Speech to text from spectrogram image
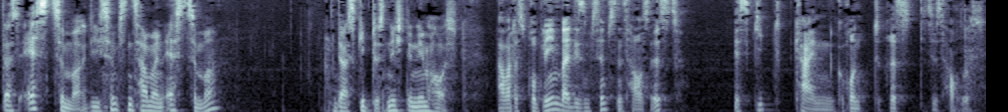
das Esszimmer. Die Simpsons haben ein Esszimmer. Das gibt es nicht in dem Haus. Aber das Problem bei diesem Simpsons-Haus ist, es gibt keinen Grundriss dieses Hauses.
